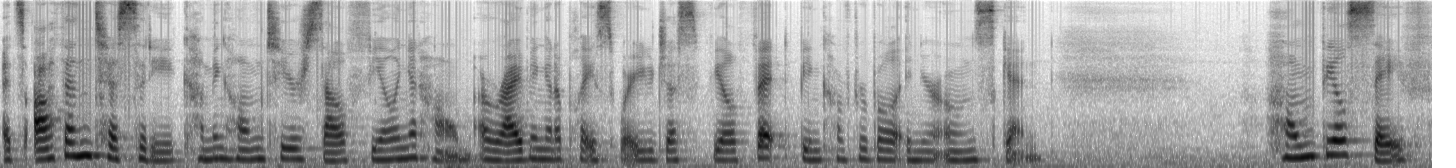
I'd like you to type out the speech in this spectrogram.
It's authenticity, coming home to yourself, feeling at home, arriving at a place where you just feel fit, being comfortable in your own skin. Home feels safe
